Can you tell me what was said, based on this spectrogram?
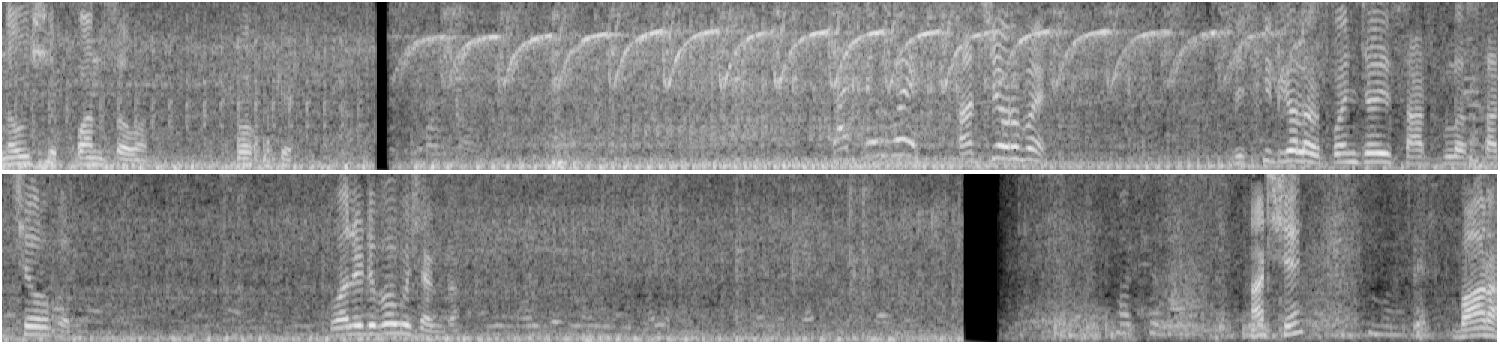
नऊशे पंचावन्न. ओके सातशे रुपये. बिस्किट कलर पंचेचाळीस साठ प्लस सातशे रुपये. क्वालिटी बघू शकता. आठशे? बारा.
